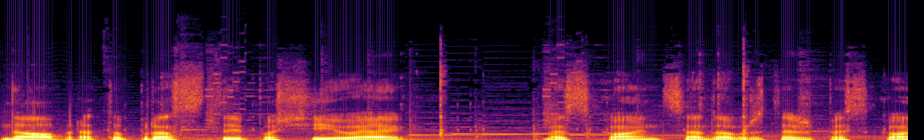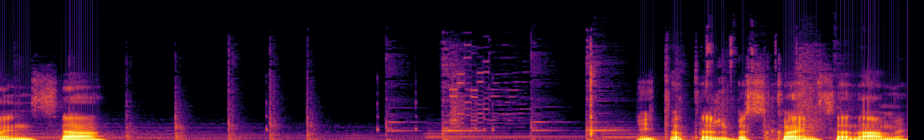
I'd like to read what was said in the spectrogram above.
Dobra, to prosty posiłek. Bez końca, dobrze, też bez końca. I to też bez końca damy.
